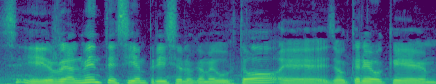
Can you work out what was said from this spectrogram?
Sí, realmente siempre hice lo que me gustó. Eh, yo creo que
